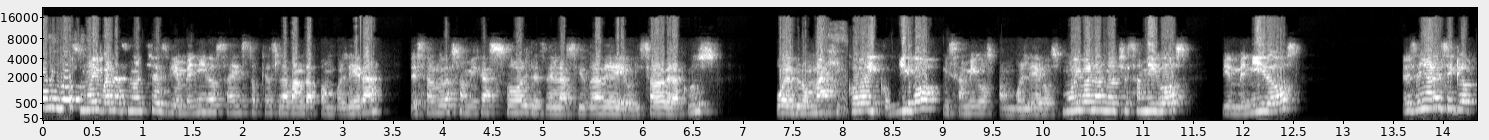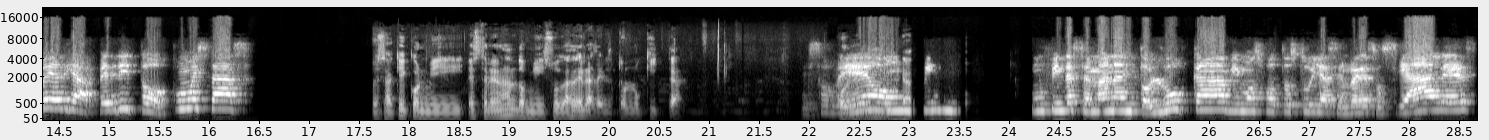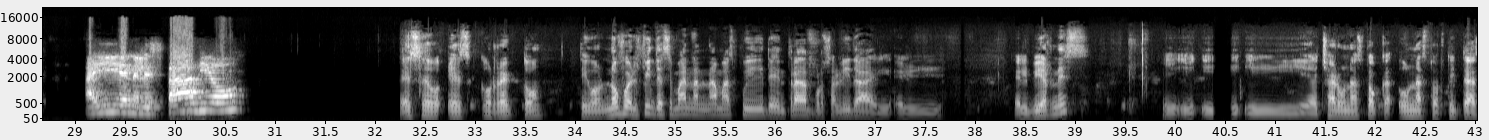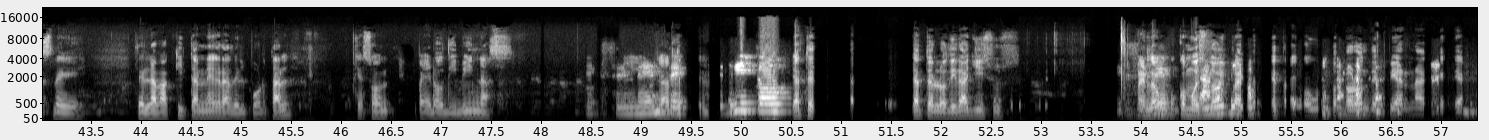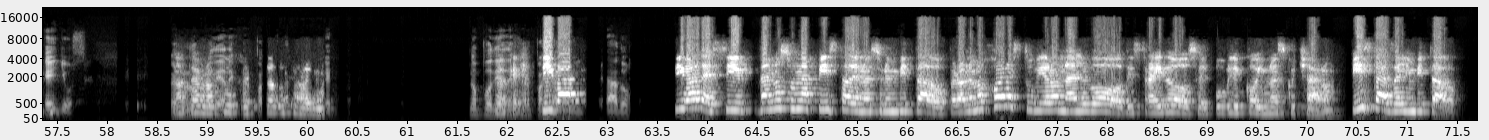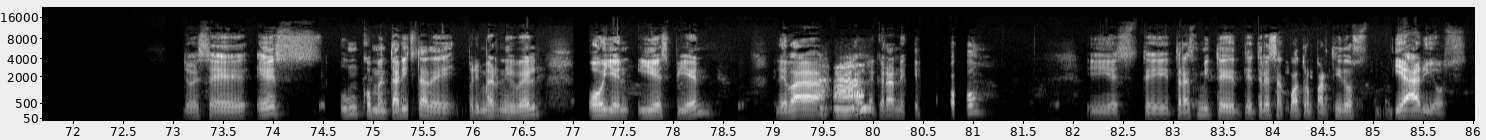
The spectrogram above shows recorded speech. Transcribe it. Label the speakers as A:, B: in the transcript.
A: ¿Qué tal amigos? Muy buenas noches, bienvenidos a esto que es la banda pambolera. Les saluda su amiga Sol desde la ciudad de Orizaba, Veracruz, pueblo mágico, y conmigo mis amigos pamboleros. Muy buenas noches amigos, bienvenidos. El señor Enciclopedia, Pedrito, ¿cómo estás?
B: Pues aquí con mi, estrenando mi sudadera del Toluquita.
A: Eso veo, un fin, un fin de semana en Toluca, vimos fotos tuyas en redes sociales, ahí en el estadio.
B: Eso es correcto. Digo, no fue el fin de semana, nada más fui de entrada por salida el, viernes y, y, echar unas, unas tortitas de, la vaquita negra del portal, que son pero divinas.
A: Excelente.
B: Ya te, ya te, lo dirá Jesus. Perdón, como estoy, pero te traigo un dolorón de pierna que de aquellos
A: no, te preocupes, todos sabemos.
B: No podía dejar pasar iba, invitado.
A: iba a decir, danos una pista de nuestro invitado, pero a lo mejor estuvieron algo distraídos el público y no escucharon. Pistas del invitado.
B: Yo ese es un comentarista de primer nivel hoy en ESPN. Le va al gran equipo y este transmite de tres a cuatro partidos diarios.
